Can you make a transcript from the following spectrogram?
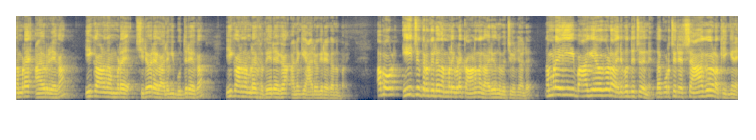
നമ്മുടെ ആയുർരേഖ ഈ കാണുന്ന നമ്മുടെ ശിരോരേഖ അല്ലെങ്കിൽ ബുദ്ധിരേഖ ഈ കാണുന്ന നമ്മുടെ ഹൃദയരേഖ അല്ലെങ്കിൽ ആരോഗ്യരേഖ എന്ന് പറയും. അപ്പോൾ ഈ ചിത്രത്തിൽ നമ്മളിവിടെ കാണുന്ന കാര്യം എന്ന് വെച്ച് കഴിഞ്ഞാൽ നമ്മുടെ ഈ ഭാഗ്യരോഗയോട് അനുബന്ധിച്ച് തന്നെ ഇതാ കുറച്ച് ശാഖകളൊക്കെ ഇങ്ങനെ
